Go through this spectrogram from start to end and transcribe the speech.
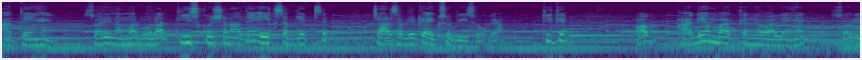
आते हैं। सॉरी नंबर बोला। 30 क्वेश्चन आते हैं एक सब्जेक्ट से। चार सब्जेक्ट का 120 हो गया। ठीक है? अब आगे हम बात करने वाले हैं। सॉरी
